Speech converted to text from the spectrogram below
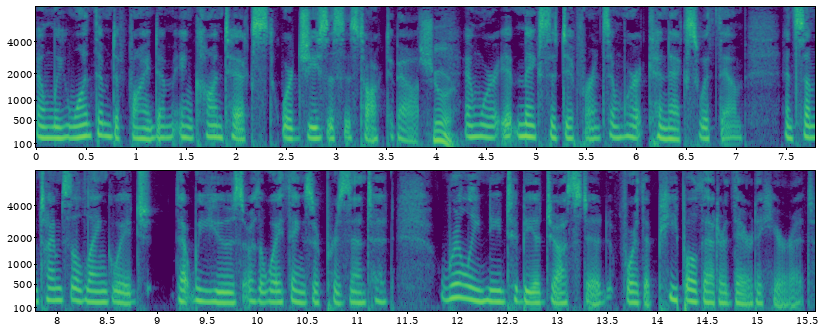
and we want them to find them in context where Jesus is talked about. Sure. And where it makes a difference and where it connects with them. And sometimes the language that we use or the way things are presented really need to be adjusted for the people that are there to hear it.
